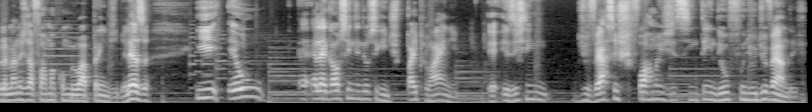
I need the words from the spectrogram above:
Pelo menos da forma como eu aprendi, beleza? E eu. É, é legal você entender o seguinte: pipeline, é, existem diversas formas de se entender o funil de vendas.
